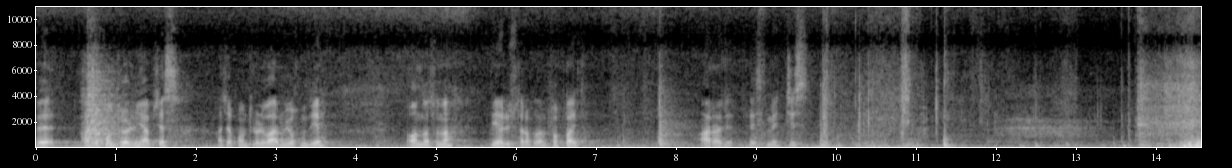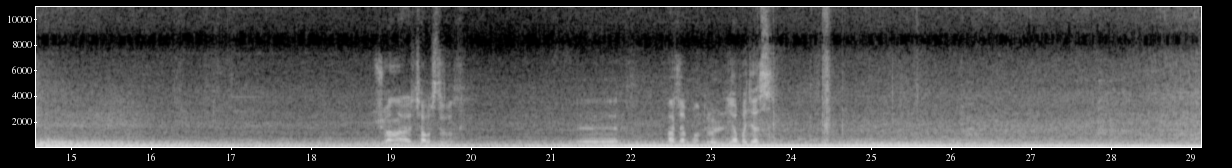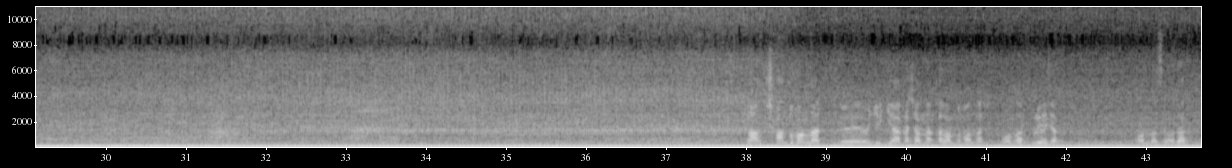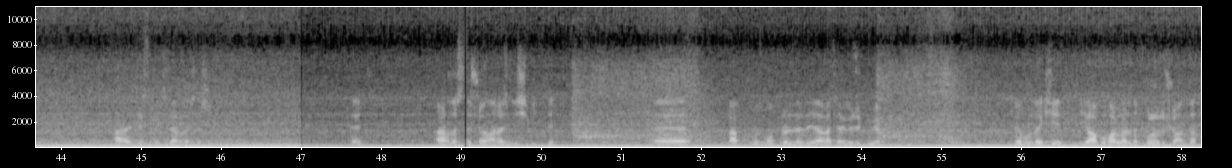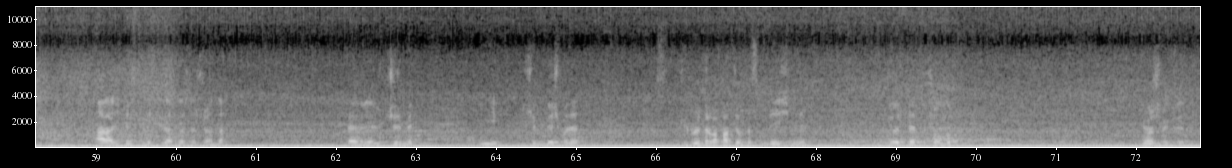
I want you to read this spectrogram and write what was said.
Ve kaça kontrolünü yapacağız. Kaça kontrolü var mı yok mu diye. Ondan sonra diğer üst taraflarını toplayıp aracı teslim edeceğiz. Şu an aracı çalıştırdık. Ee, kaçak kontrolünü yapacağız. Şu an çıkan dumanlar, e, önceki yağ kaçandan kalan dumanlar, onlar kuruyacak. Ondan sonra da aracı teslim edeceğiz arkadaşlar. Evet. Arkadaşlar şu an aracın işi bitti. Ee, yaptığımız kontrollerde yağ kaçağı gözükmüyor. Ve buradaki yağ buharları da kurudu şu anda. Aracı teslim edeceğiz arkadaşlar şu anda. BMW 320 i 2005 model kübüratör kapak contasının değişimini göstermiş olduk. Görüşmek üzere.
